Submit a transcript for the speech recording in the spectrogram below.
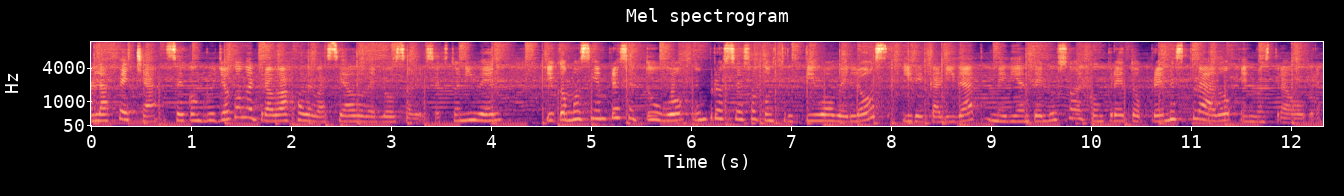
A la fecha, se concluyó con el trabajo de vaciado de losa del sexto nivel y como siempre se tuvo un proceso constructivo veloz y de calidad mediante el uso de concreto premezclado en nuestra obra.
